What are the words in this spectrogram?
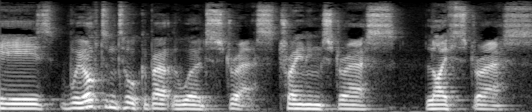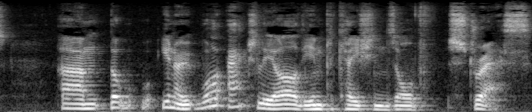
is we often talk about the word stress, training stress, life stress. Um, but you know, what actually are the implications of stress?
